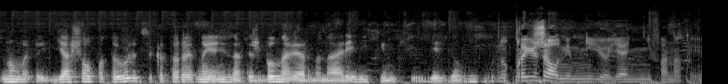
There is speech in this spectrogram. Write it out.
ну, мы- я шел по той улице, которая, ну, я не знаю, ты же был, наверное, на арене Химки, ездил. Ну, проезжал мимо нее, я не фанат ее.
